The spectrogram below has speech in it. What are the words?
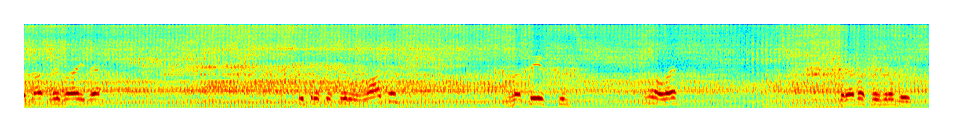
одна фреза йде. Тут трохи сирувато, затиску. Ну але треба щось зробити.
